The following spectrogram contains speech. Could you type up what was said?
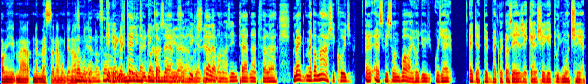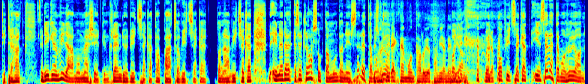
ami már nem, messze nem ugyanaz. Nem ugye? ugyanaz. Igen, meg telítődik az ember, igen, tele van az internet fele, meg, meg a másik, hogy ez viszont baj, hogy ugye egyre többeknek az érzékenységét úgymond sérti. Tehát régen vidámon meséltünk rendőrvicceket, apáca vicceket, tanárvicceket. Én erre, ezekre azt szoktam mondani, én szeretem És az most olyan... direkt nem mondtál olyat, amilyen nem vagy a, vagy a papvicceket. Én szeretem az olyan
